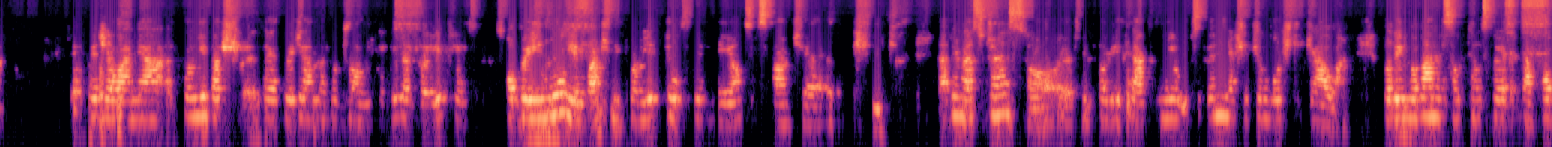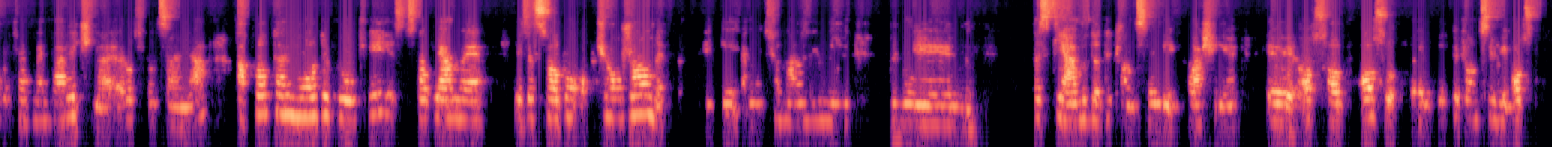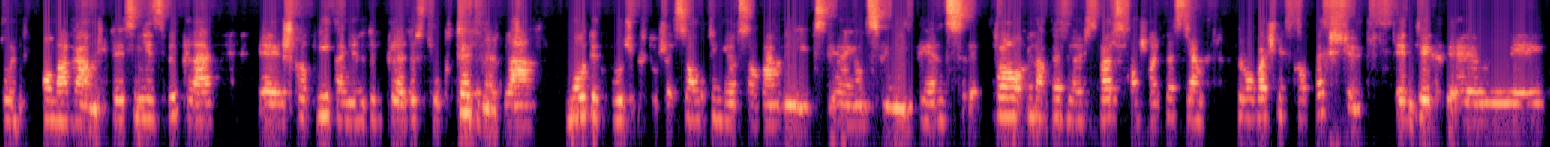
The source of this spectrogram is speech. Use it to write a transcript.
te działania, ponieważ, tak jak powiedziałam na początku, wiele projektów obejmuje właśnie projektów uwzględniających wsparcie techniczne. Natomiast często w tych projektach nie uwzględnia się ciągłości działań. Podejmowane są często etapowe, fragmentaryczne rozwiązania, a potem młodych ludzi zostawiamy ze sobą obciążonych tymi emocjonalnymi em, kwestiami dotyczącymi właśnie y, osób, osób dotyczącymi osób, którym pomagamy. To jest niezwykle y, szkodliwe, niezwykle destruktywne dla młodych ludzi, którzy są tymi osobami wspierającymi, więc to na pewno jest bardzo ważna kwestia, którą właśnie w kontekście y, tych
